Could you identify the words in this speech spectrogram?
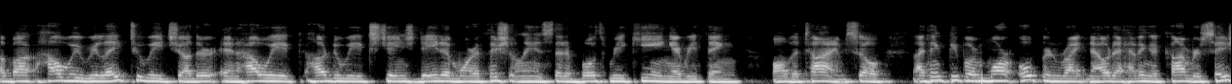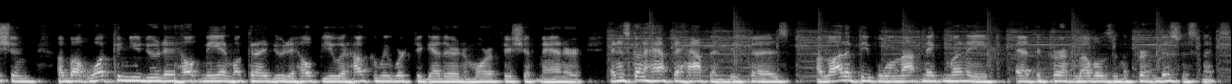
about how we relate to each other and how we how do we exchange data more efficiently instead of both rekeying everything all the time. So I think people are more open right now to having a conversation about what can you do to help me and what can I do to help you and how can we work together in a more efficient manner. And it's going to have to happen because a lot of people will not make money at the current levels in the current business mix.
